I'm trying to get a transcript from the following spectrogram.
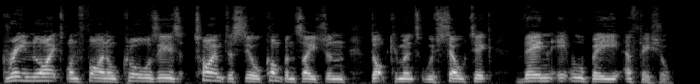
Green light on final clauses, time to seal compensation documents with Celtic, then it will be official.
